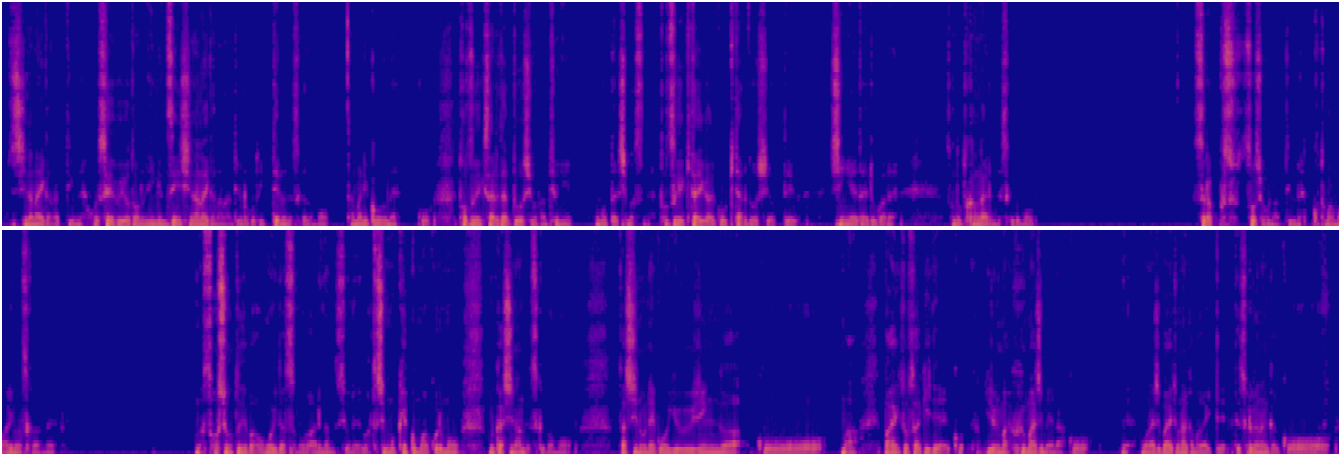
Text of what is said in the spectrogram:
死なないかなっていうね、政府与党の人間全員死なないかななんていうようなこと言ってるんですけども、たまにこうね、こう、突撃されたらどうしようなんていうふうに思ったりしますね。突撃隊がこう来たらどうしようっていう、親衛隊とかね、そんなこと考えるんですけども、スラップ訴訟なんていうね、言葉もありますからね。まあ、訴訟といえば思い出すのがあれなんですよね。私も結構、まあこれも昔なんですけども、私のね、こう友人が、こう、まあ、バイト先で、こう、非常にまあ不真面目な、こう、ね、同じバイト仲間がいて、で、それがなんかこう、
